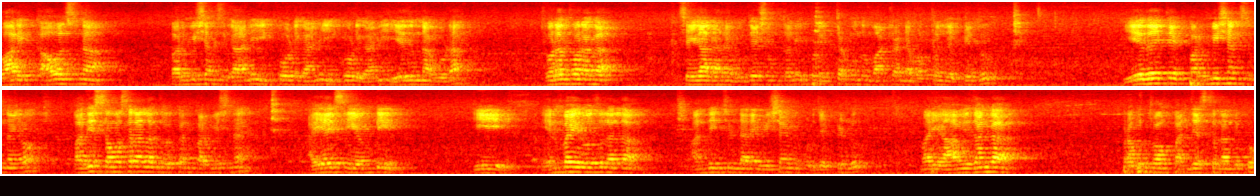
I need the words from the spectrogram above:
వారికి కావలసిన పర్మిషన్స్ కానీ ఇంకోటి కానీ ఇంకోటి కానీ ఏదున్నా కూడా త్వర త్వరగా చేయాలనే ఉద్దేశంతో ఇప్పుడు ఇంతకుముందు మాట్లాడిన భక్తులు చెప్పిండ్రు ఏదైతే పర్మిషన్స్ ఉన్నాయో పది సంవత్సరాల దొరకని పర్మిషన్ ఐఐసి ఈ ఎనభై రోజులల్లో అందించిండు అనే విషయం ఇప్పుడు చెప్పిండు మరి ఆ విధంగా ప్రభుత్వం పనిచేస్తున్నందుకు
